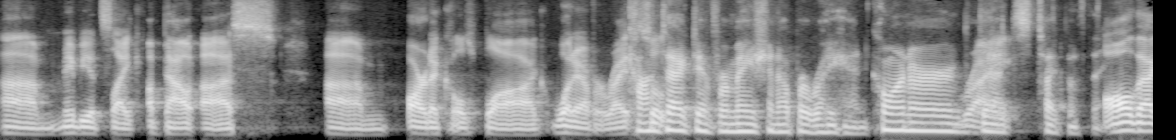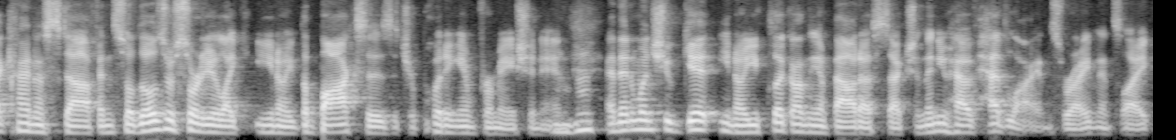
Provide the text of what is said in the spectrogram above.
Um, maybe it's like about us um, articles, blog, whatever, right? Contact so, information, upper right hand corner, right? That type of thing. All that kind of stuff. And so those are sort of like, you know, the boxes that you're putting information in. Mm-hmm. And then once you get, you know, you click on the About Us section, then you have headlines, right? And it's like,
